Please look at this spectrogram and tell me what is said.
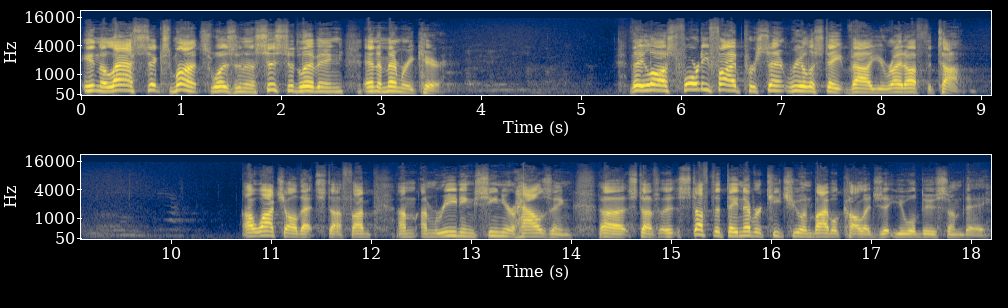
in the last six months was an assisted living and a memory care. They lost 45% real estate value right off the top. I watch all that stuff. I'm, I'm, I'm reading senior housing uh, stuff, uh, stuff that they never teach you in Bible college that you will do someday.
